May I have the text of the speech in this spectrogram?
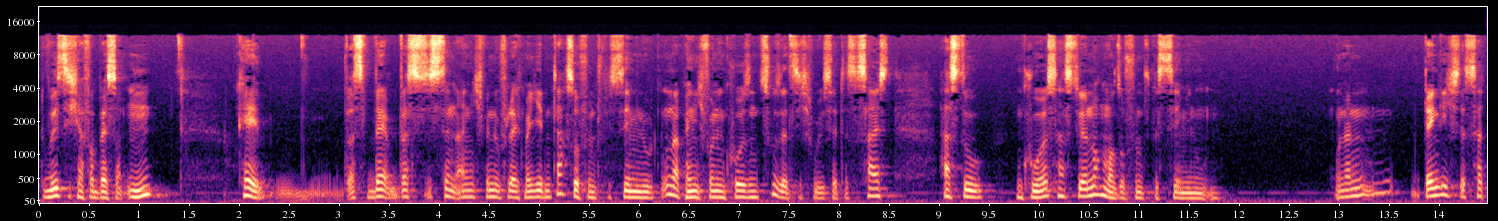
Du willst dich ja verbessern. Mhm. Okay, was, was ist denn eigentlich, wenn du vielleicht mal jeden Tag so fünf bis zehn Minuten unabhängig von den Kursen zusätzlich resettest? Das heißt, hast du einen Kurs, hast du ja nochmal so fünf bis zehn Minuten. Und dann denke ich, das hat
